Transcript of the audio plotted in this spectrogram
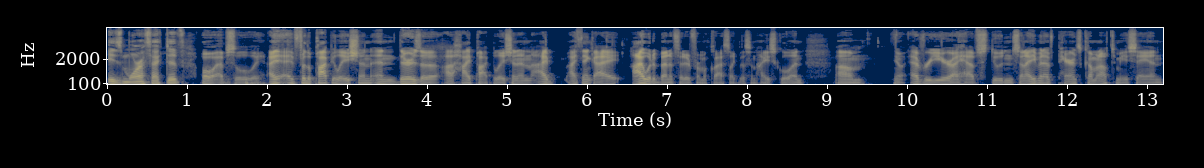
is more effective? Oh, absolutely. I, I for the population, and there is a, a high population, and I I think I I would have benefited from a class like this in high school. And um, you know, every year I have students, and I even have parents coming up to me saying,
